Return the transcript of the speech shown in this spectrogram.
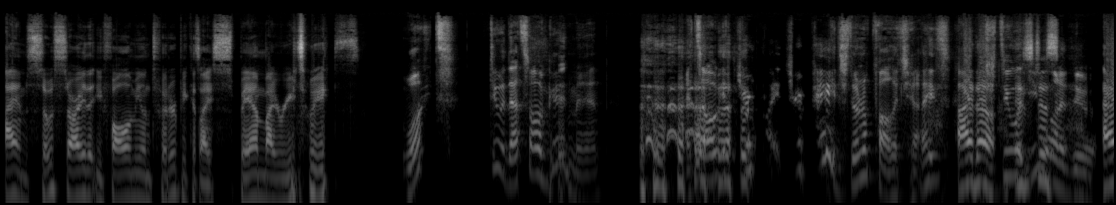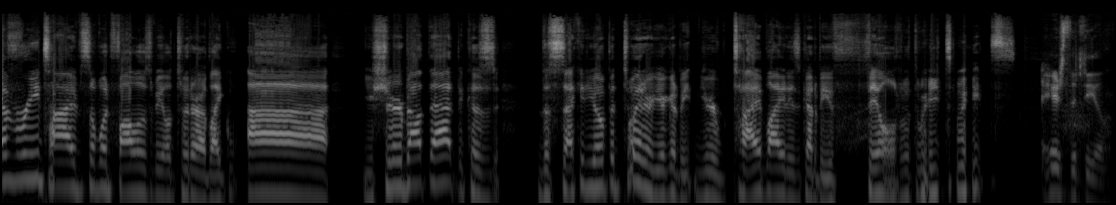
I am so sorry that you follow me on Twitter because I spam my retweets. What? Dude, that's all good, man. It's all it's your, it's your page. Don't apologize. I know. Just do what it's you want to do. every time someone follows me on Twitter, I'm like, uh, you sure about that? Because the second you open Twitter, you're gonna be your timeline is gonna be filled with retweets. Here's the deal,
